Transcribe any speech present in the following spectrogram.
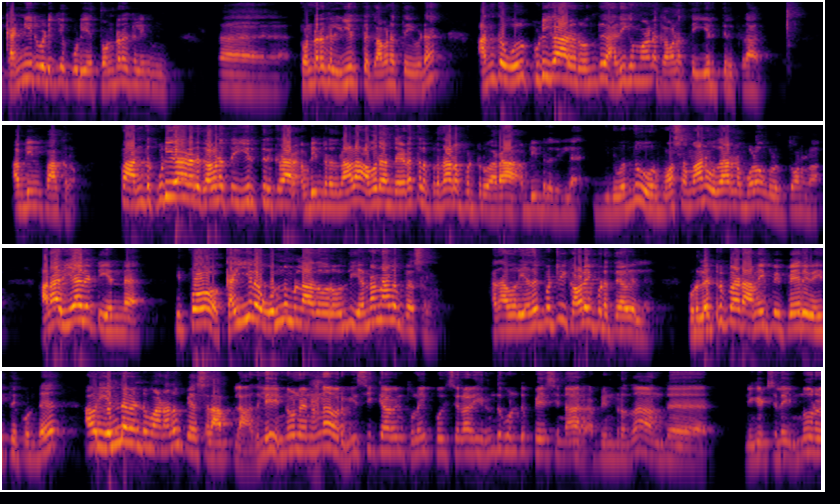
கண்ணீர் வடிக்கக்கூடிய தொண்டர்களின் தொண்டர்கள் ஈர்த்த கவனத்தை விட அந்த ஒரு குடிகாரர் வந்து அதிகமான கவனத்தை ஈர்த்திருக்கிறார் அப்படின்னு பார்க்குறோம். இப்போ அந்த குடிகாரர் கவனத்தை ஈர்த்திருக்கிறார் அப்படின்றதுனால அவர் அந்த இடத்துல பிரதானப்பட்டுருவாரா அப்படின்றது இல்லை. இது வந்து ஒரு மோசமான உதாரணம் போல உங்களுக்கு தோணலாம். ஆனால் ரியாலிட்டி என்ன? இப்போ கையில ஒண்ணும் இல்லாதவர் வந்து என்னன்னாலும் பேசலாம். அது அவர் எதை பற்றி கவலைப்பட தேவையில்லை. ஒரு லெட்டர் பேட் அமைப்பை பேரை வைத்துக் கொண்டு அவர் என்ன வேண்டுமானாலும் பேசலாம். இல்ல அதுலயே இன்னொன்னு என்னன்னா அவர் விசிகாவின் துணை பொதுச் செயலாளர் இருந்து கொண்டு பேசினார் அப்படின்றதுதான் அந்த நிகழ்ச்சியில இன்னொரு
